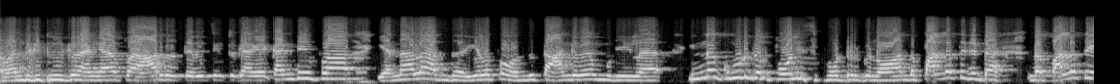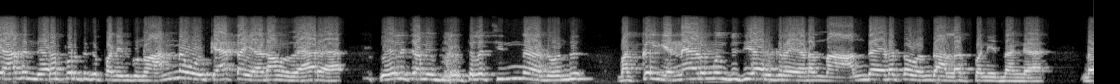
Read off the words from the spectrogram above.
வந்துகிட்டு இருக்கிறாங்க. இப்ப ஆறுதல் தெரிவிச்சுக்கிட்டு இருக்காங்க. கண்டிப்பா என்னால அந்த இழப்பை வந்து தாங்கவே முடியல. இன்னும் கூடுதல் போலீஸ் போட்டிருக்கணும். அந்த பள்ளத்துக்கிட்ட இந்த பள்ளத்தையாவது நிரப்புறதுக்கு பண்ணிருக்கணும். அண்ணன் ஒரு கேட்ட இடம் வேற. வேலுச்சாமிபுரத்துல சின்ன அது வந்து மக்கள் எந்நேரமும் பிஸியா இருக்கிற இடம் தான் அந்த இடத்த வந்து அலர்ட் பண்ணியிருந்தாங்க. இந்த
